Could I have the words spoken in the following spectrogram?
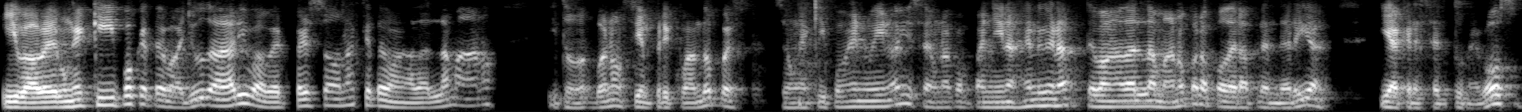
y va a haber un equipo que te va a ayudar y va a haber personas que te van a dar la mano y todo, bueno, siempre y cuando pues sea un equipo genuino y sea una compañía genuina, te van a dar la mano para poder aprender y a, crecer tu negocio.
